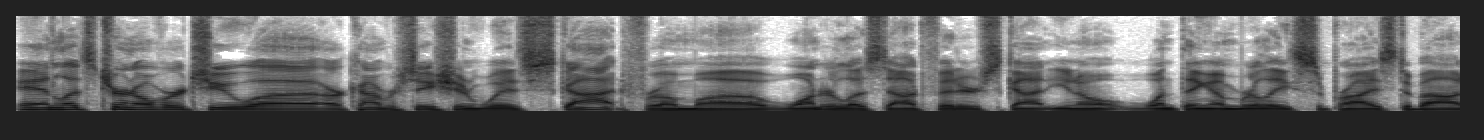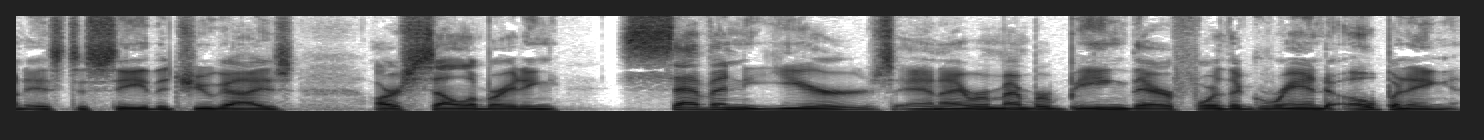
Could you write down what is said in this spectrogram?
And let's turn over to uh, our conversation with Scott from uh, Wanderlust Outfitters. Scott, you know, one thing I'm really surprised about is to see that you guys are celebrating – seven years. And I remember being there for the grand opening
